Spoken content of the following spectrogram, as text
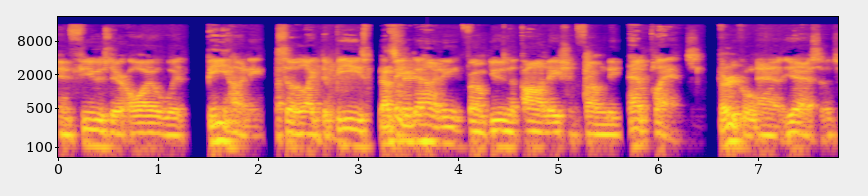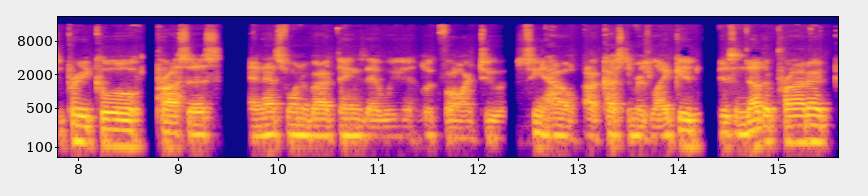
infuse their oil with bee honey. So like the bees That's make okay. the honey from using the pollination from the hemp plants. Very cool. And yeah, so it's a pretty cool process. And that's one of our things that we look forward to, seeing how our customers like it. There's another product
